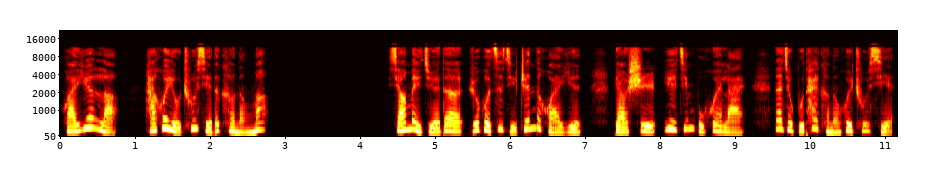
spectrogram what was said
怀孕了。还会有出血的可能吗？小美觉得，如果自己真的怀孕，表示月经不会来，那就不太可能会出血。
